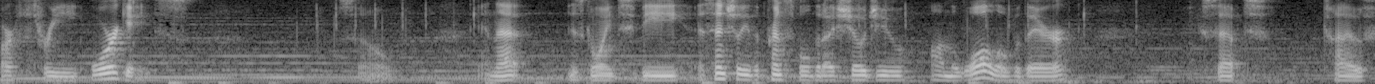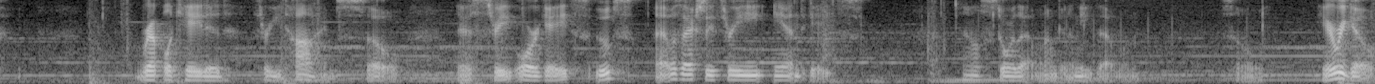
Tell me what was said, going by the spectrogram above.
are three OR gates. So, and that is going to be essentially the principle that I showed you on the wall over there, except kind of replicated three times. So there's three OR gates. Oops, that was actually three AND gates. I'll store that one. I'm going to need that one. So here we go.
